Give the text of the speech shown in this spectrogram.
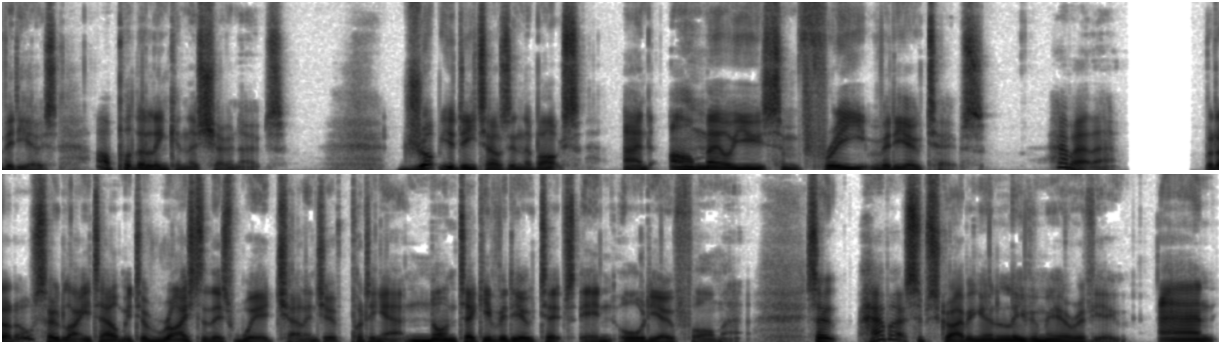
videos. I'll put the link in the show notes. Drop your details in the box and I'll mail you some free video tips. How about that? But I'd also like you to help me to rise to this weird challenge of putting out non techie video tips in audio format. So, how about subscribing and leaving me a review? And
